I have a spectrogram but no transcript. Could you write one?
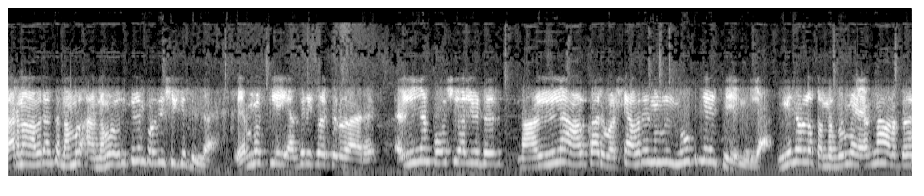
കാരണം അവരൊക്കെ നമ്മൾ നമ്മൾ ഒരിക്കലും പ്രതീക്ഷിക്കത്തില്ല. എം എസ് സി അഗ്രികൾച്ചറുകാര് എല്ലാം പോസ്റ്റ് ഗ്രാജുവേറ്റ് നല്ല ആൾക്കാർ പക്ഷെ അവരെ നമ്മൾ യൂട്ടിലൈസ് ചെയ്യുന്നില്ല. ഇങ്ങനെയുള്ള സന്ദർഭം എറണാകുളത്ത്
